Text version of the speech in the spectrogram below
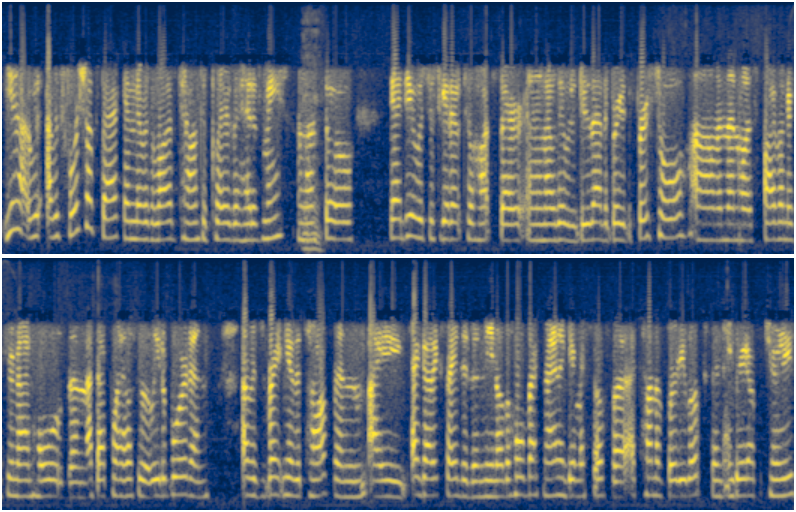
Yeah, I was, four shots back, and there was a lot of talented players ahead of me. Uh, mm-hmm. So the idea was just to get out to a hot start, and I was able to do that. I birdied the first hole, um, and then was five under through nine holes. And at that point, I looked at the leaderboard, and I was right near the top, and I I got excited. And you know, the whole back nine, I gave myself a, a ton of birdie looks and, and great opportunities.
